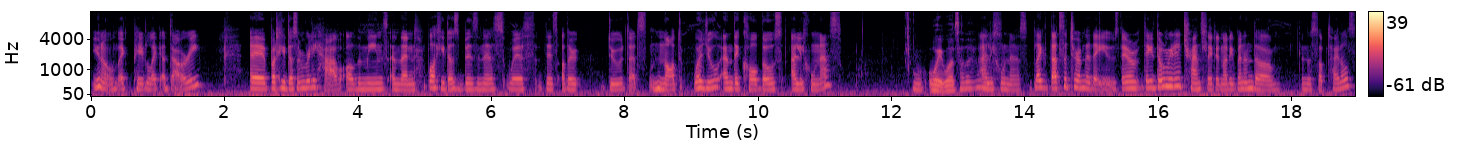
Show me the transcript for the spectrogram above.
you know like pay like a dowry uh, but he doesn't really have all the means and then well he does business with this other dude that's not Wayu and they call those alihunas W- Wait, what's that? alihunas like that's the term that they use they're they don't really translate it not even in the in the subtitles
